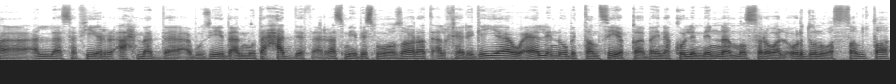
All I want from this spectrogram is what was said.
السفير أحمد أبو زيد المتحدث الرسمي باسم وزارة الخارجية وقال أنه بالتنسيق بين كل من مصر والأردن والسلطة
